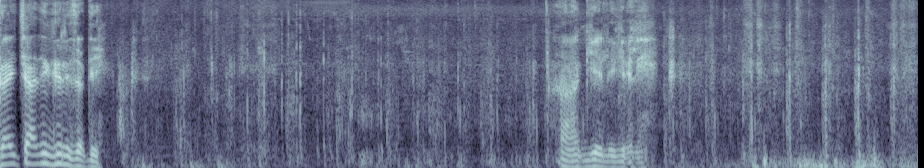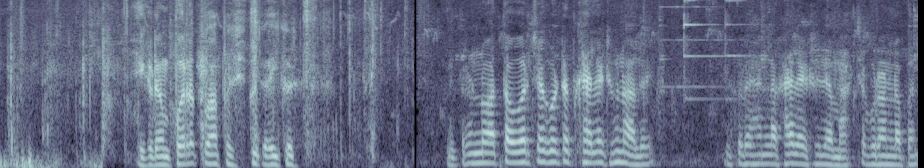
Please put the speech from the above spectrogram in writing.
गायच्या आधी घरी जाते. हा गेली गेली. इकडं परत वापस येते का इकडं? मित्रांनो आता वरच्या गोट्यात खायला ठेवून आलोय. इकडं ह्यांना खायला ठेवल्या मागच्या गुरांना पण.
